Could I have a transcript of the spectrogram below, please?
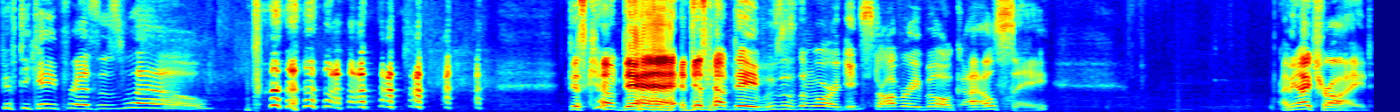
50k presses, wow! discount Dan, discount Dave loses the war against strawberry milk. I'll say. I mean, I tried,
